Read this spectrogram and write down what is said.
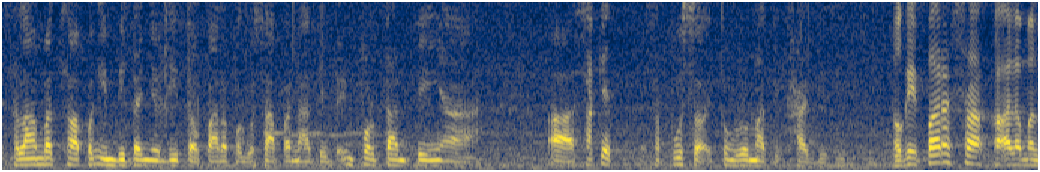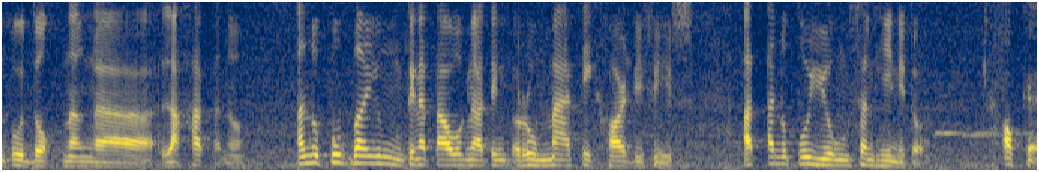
Salamat sa pag-imbita nyo dito para pag-usapan natin ito importanteng ah, ah, sakit sa puso, itong rheumatic heart disease. Okay, para sa kaalaman po, Doc, ng ah, lahat, ano, ano po ba yung tinatawag nating rheumatic heart disease? At ano po yung sanhi nito? Okay.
